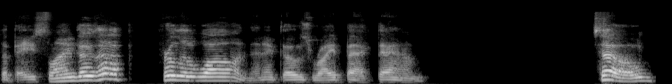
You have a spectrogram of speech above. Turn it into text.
the baseline goes up for a little while and then it goes right back down. So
